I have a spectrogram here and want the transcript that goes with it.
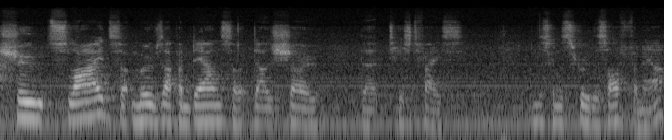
shoe slides, so it moves up and down, so it does show the test face. I'm just going to screw this off for now.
